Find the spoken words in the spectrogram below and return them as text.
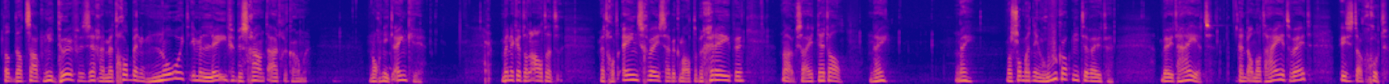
Dat, dat zou ik niet durven zeggen. Met God ben ik nooit in mijn leven beschaamd uitgekomen. Nog niet één keer. Ben ik het dan altijd met God eens geweest? Heb ik hem altijd begrepen? Nou, ik zei het net al. Nee, nee. Maar sommige dingen hoef ik ook niet te weten. Weet hij het. En omdat hij het weet, is het ook goed.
